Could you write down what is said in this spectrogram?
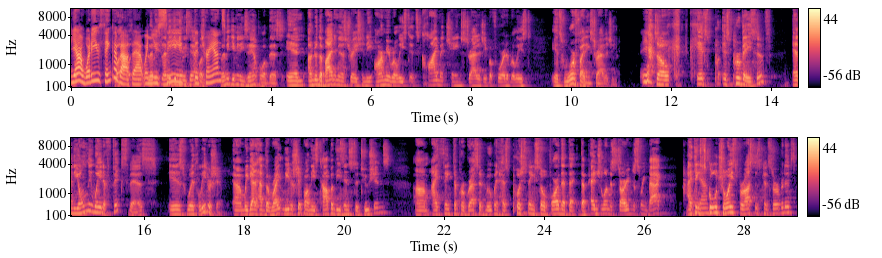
yeah, what do you think about that when you me, see the trans? Let me give you an example of this. In under the Biden administration, the Army released its climate change strategy before it had released its warfighting strategy. Yeah. So it's it's pervasive, and the only way to fix this is with leadership. Um, we got to have the right leadership on these top of these institutions um, I think the progressive movement has pushed things so far that the, the pendulum is starting to swing back. I think yeah. school choice for us as conservatives,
